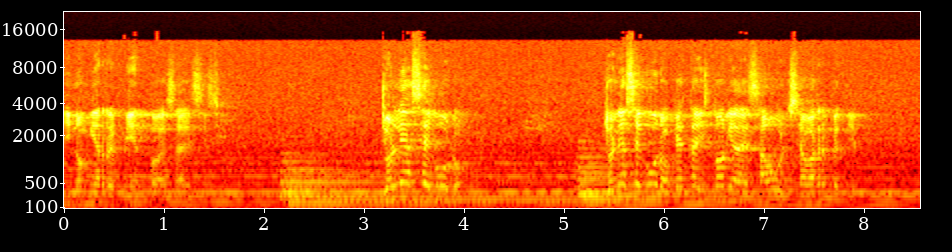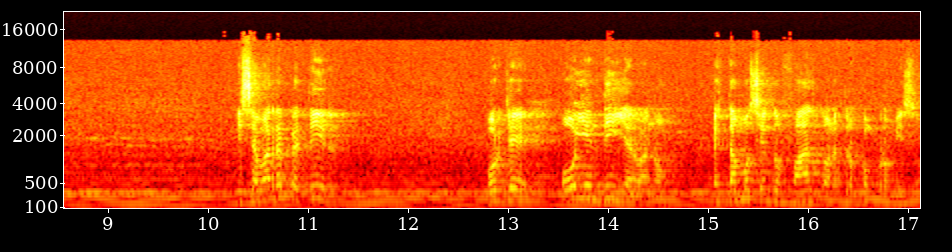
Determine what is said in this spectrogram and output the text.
y no me arrepiento de esa decisión. Yo le aseguro, yo le aseguro que esta historia de Saúl se va a repetir. Y se va a repetir. Porque hoy en día, hermano, estamos siendo faltos a nuestros compromisos.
